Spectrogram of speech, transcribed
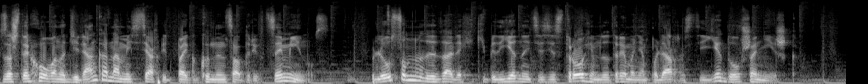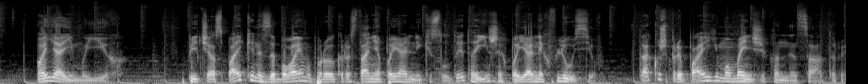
Заштрихована ділянка на місцях підпайку конденсаторів це мінус. Плюсом на деталях, які під'єднуються зі строгим дотриманням полярності, є довша ніжка. Паяємо їх. Під час пайки не забуваємо про використання паяльної кислоти та інших паяльних флюсів. Також припаюємо менші конденсатори.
